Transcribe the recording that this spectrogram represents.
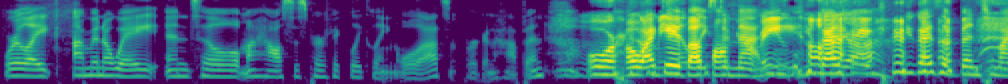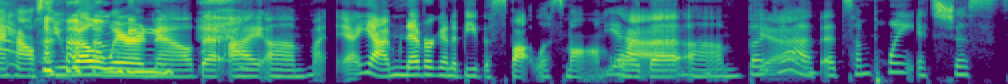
we're like, I'm gonna wait until my house is perfectly clean. Well, that's never gonna happen. Mhm. Or Oh, I, mean, gave up on that. You, me. you guys, Yeah. you guys have been to my house. You well aware now that I, um, my, yeah, yeah, I'm never gonna be the spotless mom or the, um, but yeah. Yeah. at some point, it's just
